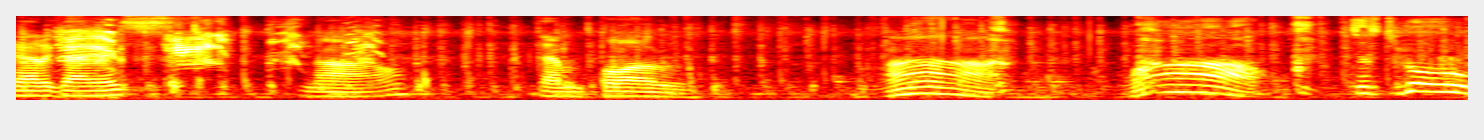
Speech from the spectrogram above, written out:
here guys. Now temple. Ah wow. Just go.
